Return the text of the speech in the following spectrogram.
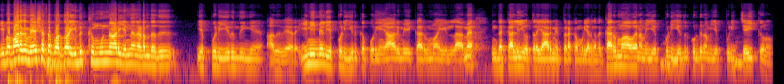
இப்போ பாருங்க மேஷத்தை பொறுத்தவரை இதுக்கு முன்னாடி என்ன நடந்தது? எப்படி இருந்தீங்க? அது வேற. இனிமேல் எப்படி இருக்க போறீங்க? யாருமே கர்மா இல்லாம இந்த கலியுகத்துல யாருமே பிறக்க முடியாதுங்க. அந்த கர்மாவை நம்ம எப்படி எதிர்கொண்டு நம்ம எப்படி ஜெயிக்கணும்?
